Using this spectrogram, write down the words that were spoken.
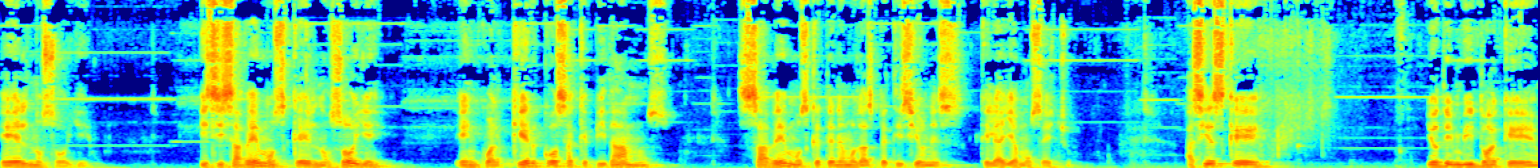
Él nos oye. Y si sabemos que Él nos oye, en cualquier cosa que pidamos, sabemos que tenemos las peticiones que le hayamos hecho. Así es que yo te invito a que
